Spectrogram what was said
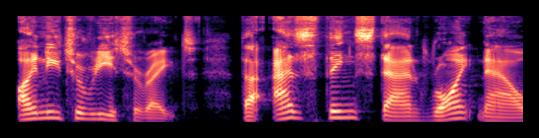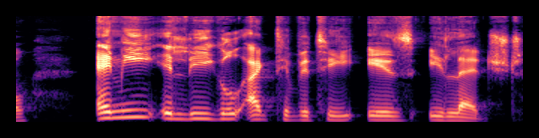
I need to reiterate that as things stand right now, any illegal activity is alleged.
